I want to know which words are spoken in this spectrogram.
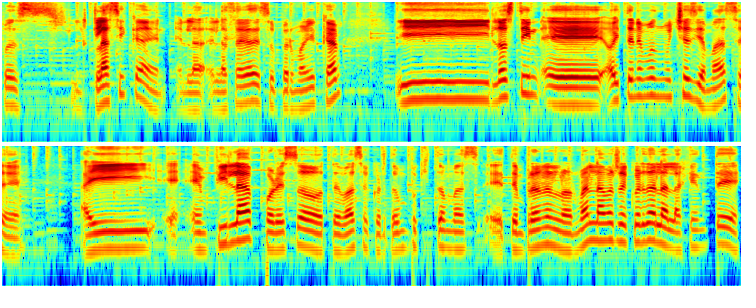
pues clásica en, la, saga de Super Mario Kart. Y Lostin, eh, hoy tenemos muchas llamadas eh, ahí eh, en fila, por eso te vas a cortar un poquito más temprano de lo normal. Nada más recuérdale a la gente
